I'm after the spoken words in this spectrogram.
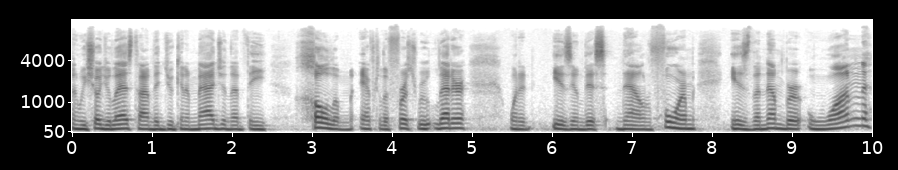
And we showed you last time that you can imagine that the cholam after the first root letter, when it is in this noun form, is the number one,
